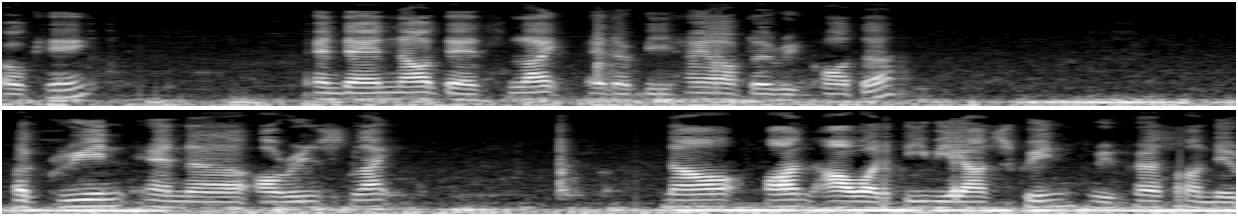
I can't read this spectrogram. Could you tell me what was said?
Okay. And then now there's light at the behind of the recorder. A green and a orange light now on our DVR screen we press on the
